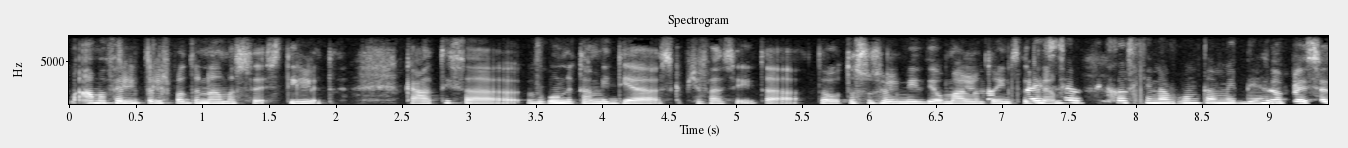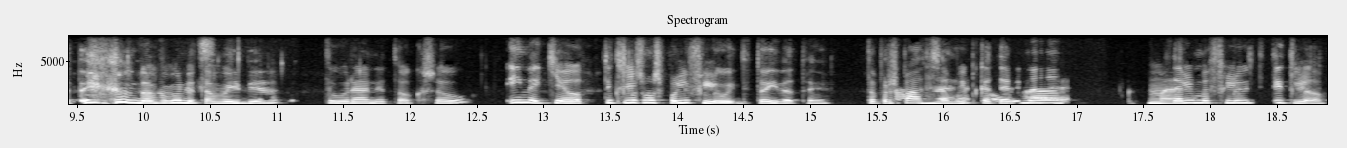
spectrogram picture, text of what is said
άμα θέλετε τέλος πάντων να μας στείλετε κάτι θα βγουν τα media σε κάποια φάση, τα, το, το social media μάλλον το Instagram. Να πέσει ο και να βγουν τα media. Να πέσετε να βγουν τα media του ουράνιου talk show. Είναι και ο τίτλος μας πολύ fluid, το είδατε. Το προσπάθησα, μου είπε η Κατερίνα, ναι. θέλουμε fluid τίτλο.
